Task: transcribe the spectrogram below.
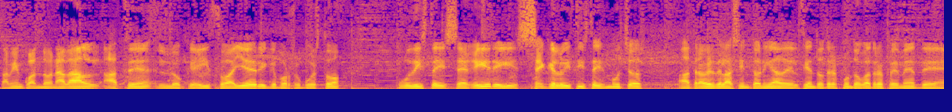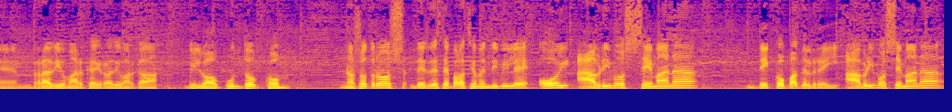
También cuando Nadal hace lo que hizo ayer y que por supuesto pudisteis seguir y sé que lo hicisteis muchos a través de la sintonía del 103.4 FM de Radio Marca y radiomarcabilbao.com. Nosotros desde este Palacio Mendivile hoy abrimos semana de Copa del Rey. Abrimos semana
